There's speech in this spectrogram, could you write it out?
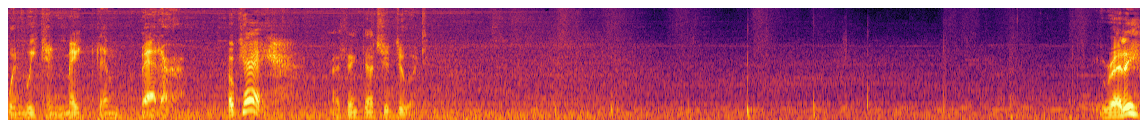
when we can make them better? Okay, I think that should do it. You ready?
